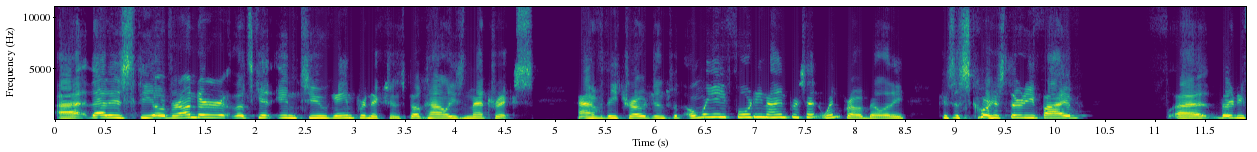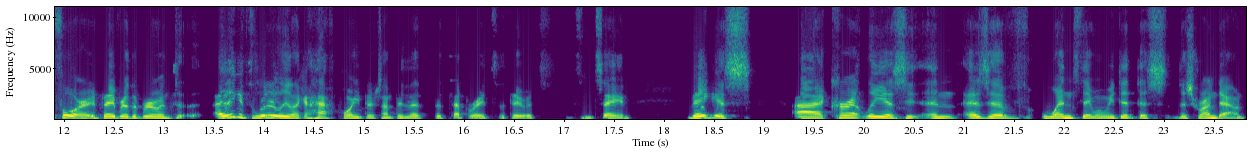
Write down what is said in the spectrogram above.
Uh, that is the over under. Let's get into game predictions. Bill Connolly's metrics have the Trojans with only a 49% win probability because the score is 35 uh, 34 in favor of the Bruins. I think it's literally like a half point or something that, that separates the two. It's it's insane. Vegas uh, currently as and as of Wednesday when we did this this rundown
